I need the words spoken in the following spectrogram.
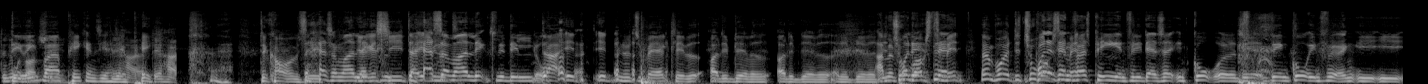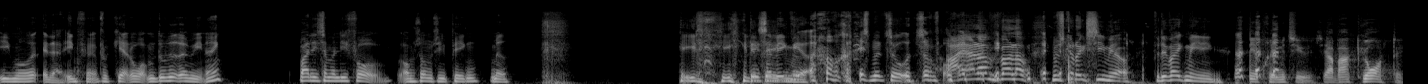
kan Det er jo ikke bare sige. pik, han siger, han Det jeg, pik. det har. Det kommer vi til. Der er så meget jeg kan sige, der er, der er så meget længsel i det lille ord. der er et, et minut tilbage af klippet, og det bliver ved, og det bliver ved, og det bliver ved. Ej, det er to prøv lige- voksne mænd. Jamen, prøv, at- det er to Prøv lige at voksne mænd. første pik igen, fordi det er altså en god, øh, det, det er en god indføring i, i, i måde, eller indføring er forkert ord, men du ved, hvad jeg mener, ikke? Bare lige så man lige får, om så må sige, pikken med. Hele, hele Det er så vigtigt at rejse med toget, så får Ej, hold op, hold op. Nu skal du ikke sige mere, for det var ikke meningen. Mere primitivt. Jeg har bare gjort det.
